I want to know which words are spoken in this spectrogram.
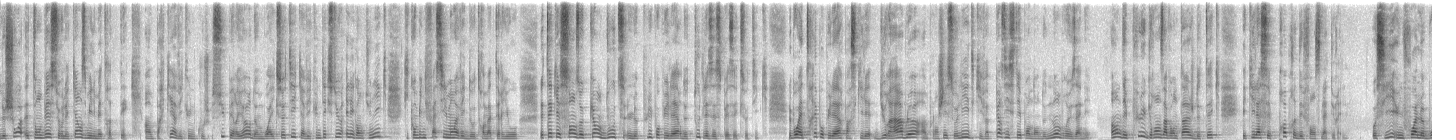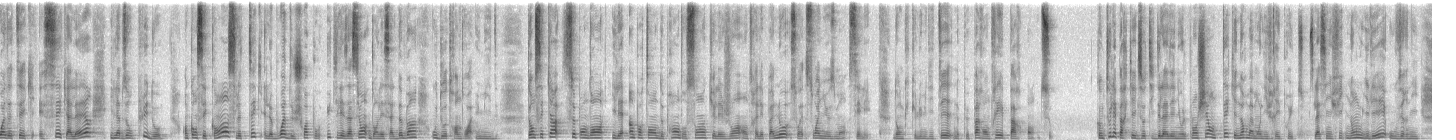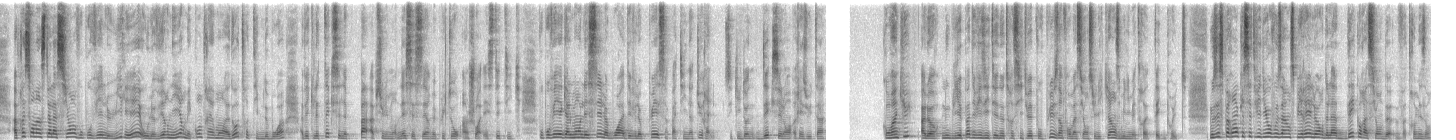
Le choix est tombé sur le 15 mm teak, un parquet avec une couche supérieure d'un bois exotique avec une texture élégante unique qui combine facilement avec d'autres matériaux. Le teak est sans aucun doute le plus populaire de toutes les espèces exotiques. Le bois est très populaire parce qu'il est durable, un plancher solide qui va persister pendant de nombreuses années. Un des plus grands avantages de teak est qu'il a ses propres défenses naturelles. Aussi, une fois le bois de teak est sec à l'air, il n'absorbe plus d'eau. En conséquence, le teak est le bois de choix pour utilisation dans les salles de bain ou d'autres endroits humides. Dans ces cas, cependant, il est important de prendre soin que les joints entre les panneaux soient soigneusement scellés, donc que l'humidité ne peut pas rentrer par en dessous. Comme tous les parquets exotiques de la laine, le plancher en teck est normalement livré brut. Cela signifie non huilé ou verni. Après son installation, vous pouvez le huiler ou le vernir, mais contrairement à d'autres types de bois, avec le teck, ce n'est pas absolument nécessaire, mais plutôt un choix esthétique. Vous pouvez également laisser le bois développer sa patine naturelle, ce qui donne d'excellents résultats Convaincu? Alors n'oubliez pas de visiter notre site web pour plus d'informations sur les 15 mm Tech Brut. Nous espérons que cette vidéo vous a inspiré lors de la décoration de votre maison.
